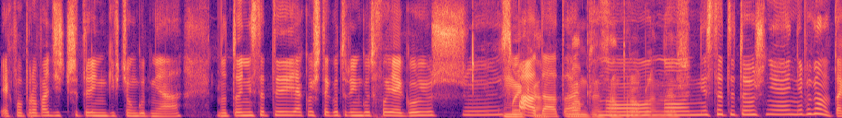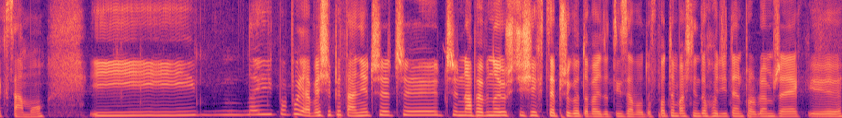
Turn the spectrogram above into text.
Jak poprowadzić trzy treningi w ciągu dnia, no to niestety jakość tego treningu twojego już Umyka. spada, tak? Mam ten no, sam problem, no wiesz. niestety to już nie, nie wygląda tak samo. I, no i po- pojawia się pytanie, czy, czy, czy na pewno już ci się chce przygotować do tych zawodów. Potem właśnie dochodzi ten problem, że jak y,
